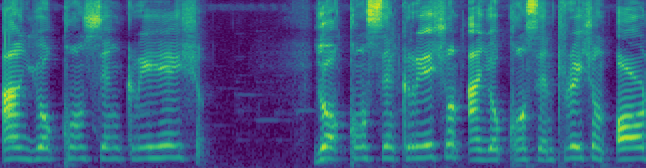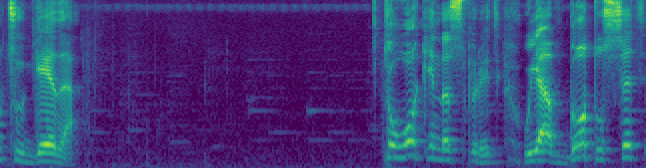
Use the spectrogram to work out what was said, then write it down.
and your consecration. Your consecration and your concentration all together. To walk in the Spirit, we have got to set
